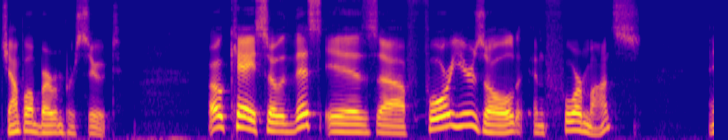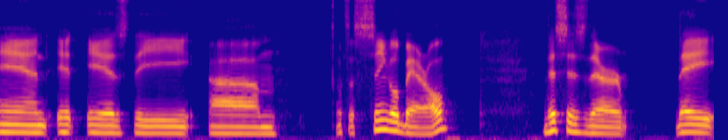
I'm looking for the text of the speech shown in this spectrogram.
jump on Bourbon Pursuit. Okay, so this is uh, four years old and four months, and it is the um, it's a single barrel. This is their they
